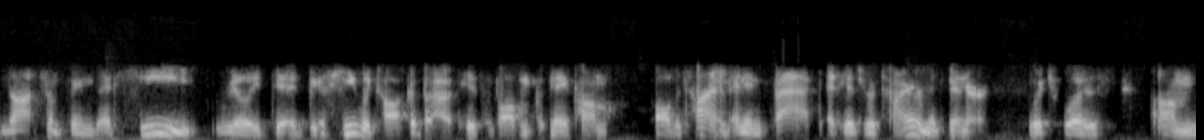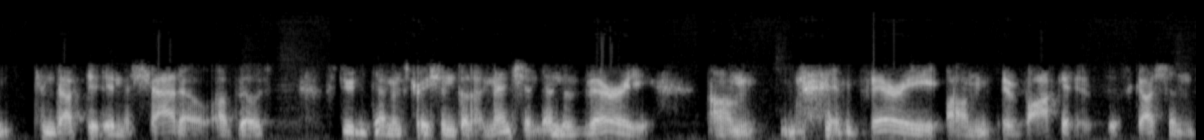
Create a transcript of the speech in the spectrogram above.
not something that he really did because he would talk about his involvement with napalm all the time. And in fact, at his retirement dinner, which was um, conducted in the shadow of those student demonstrations that I mentioned, and the very, um, very um, evocative discussions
